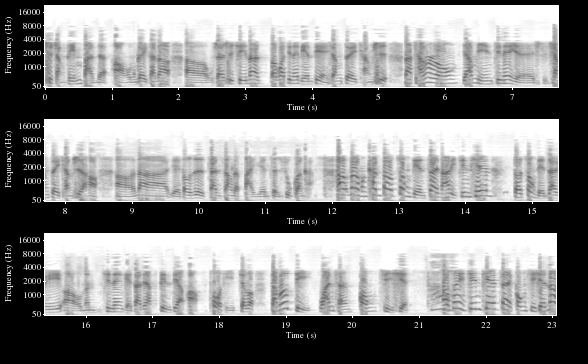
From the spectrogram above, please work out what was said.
是涨停板的啊，我们可以看到呃五三四七，那包括今天连电也相对强势，那长荣、阳明今天也是相对强势哈啊，那也都是站上了百元整数关卡。好，那我们看到重点在哪里？今天的重点在于啊，我们今天给大家定调啊，破题叫做 W 底完成攻击线。好，所以今天在攻击线。那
